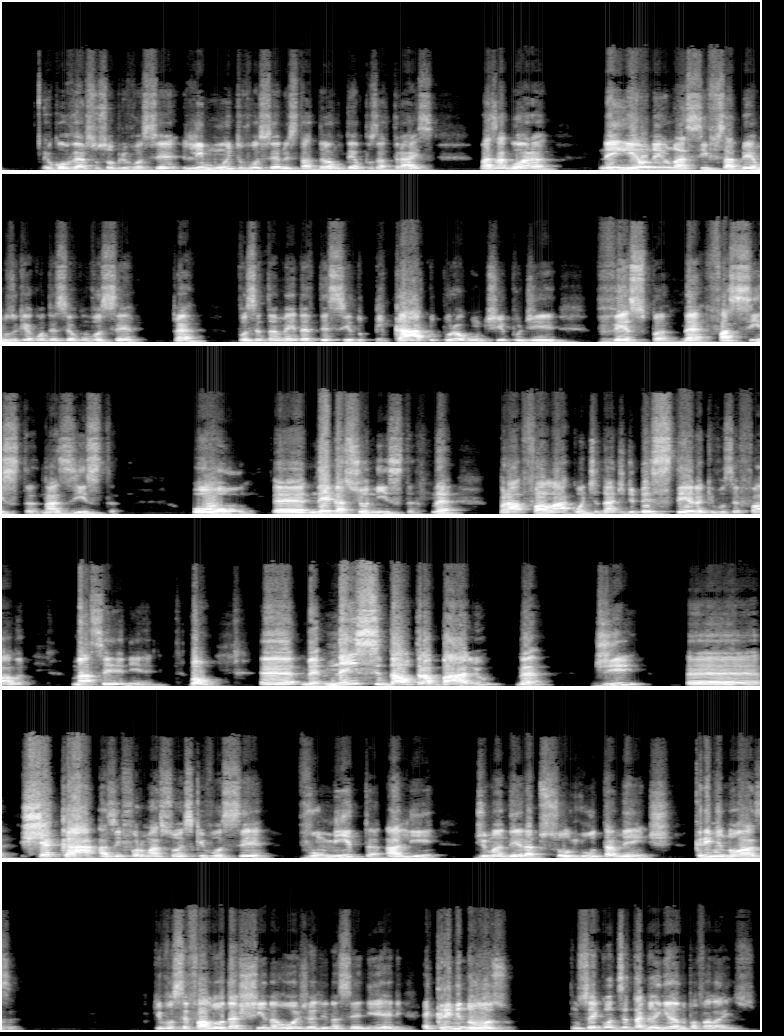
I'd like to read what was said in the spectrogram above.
eu converso sobre você, li muito você no Estadão tempos atrás, mas agora nem eu nem o Nassif sabemos o que aconteceu com você, né? Você também deve ter sido picado por algum tipo de vespa, né, fascista, nazista, ou é, negacionista, né, para falar a quantidade de besteira que você fala na CNN. Bom, é, nem se dá o trabalho, né, de é, checar as informações que você vomita ali de maneira absolutamente criminosa. Que você falou da China hoje ali na CNN é criminoso. Não sei quanto você está ganhando para falar isso.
